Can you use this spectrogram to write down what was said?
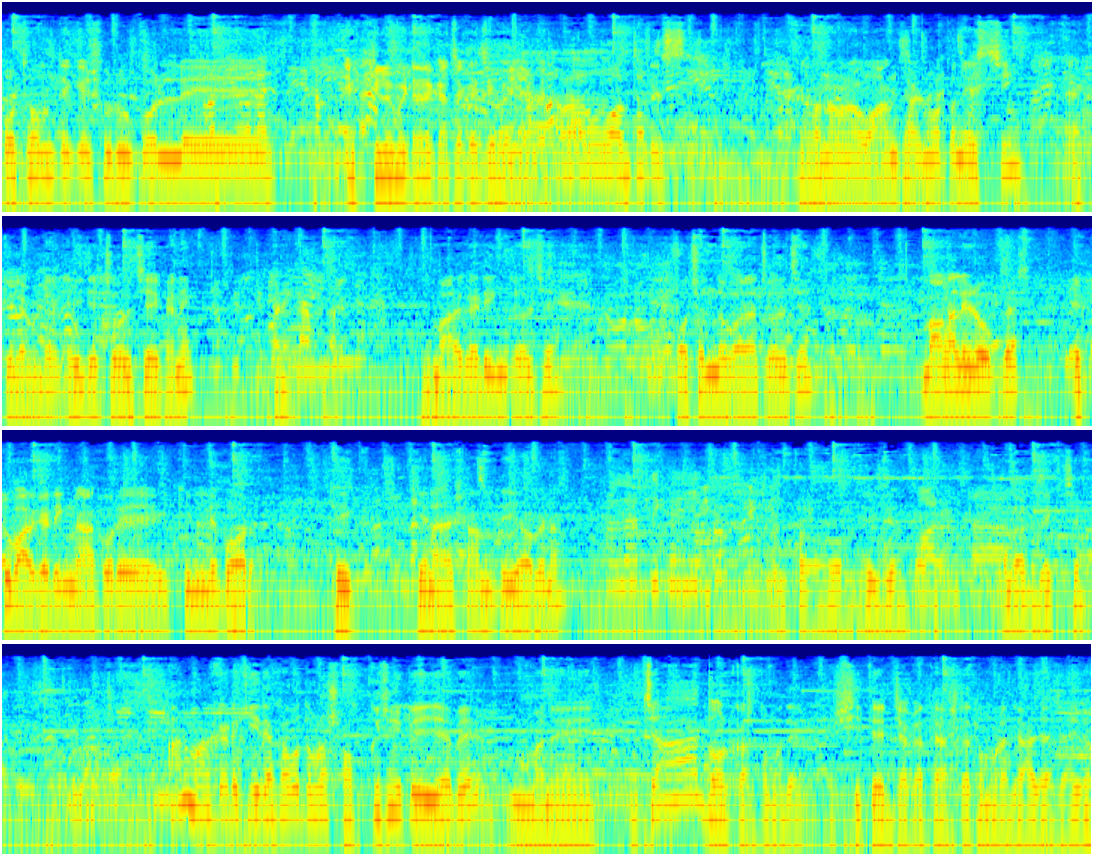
প্রথম থেকে শুরু করলে এক কিলোমিটারের কাছাকাছি হয়ে যাবে। এখন ওয়ান থার্ড এসছি। এখন আমরা ওয়ান থার্ড মতন এসছি। এক কিলোমিটার এই যে চলছে এখানে। বার্গেটিং চলছে। পছন্দ করা চলছে। বাঙালির অভ্যেস। একটু বার্গেটিং না করে কিনলে পর ঠিক কেনার শান্তি হবে না। তো এই যে কালার দেখছে। আর মার্কেটে কী দেখাবো তোমরা সব কিছুই পেয়ে যাবে। মানে যা দরকার তোমাদের শীতের জায়গাতে আসলে তোমরা যা যা চাইবে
